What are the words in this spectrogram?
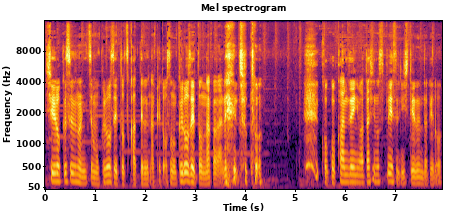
収録するのにいつもクローゼット使ってるんだけど、そのクローゼットの中がね、ちょっとここ完全に私のスペースにしてるんだけど、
